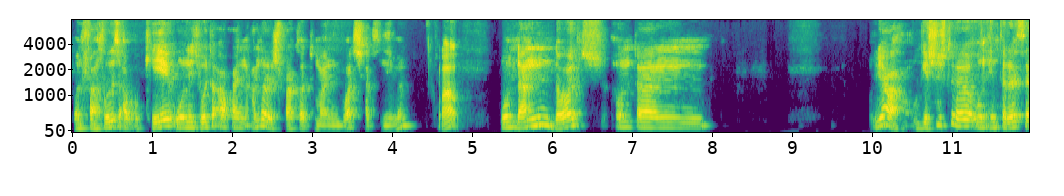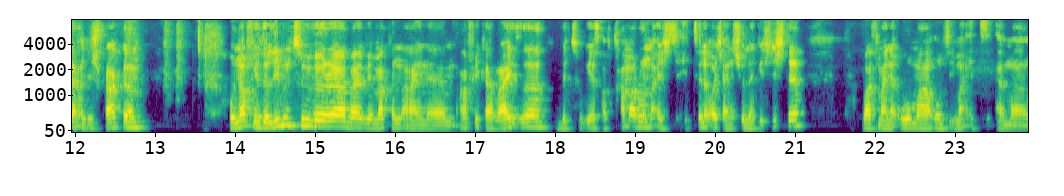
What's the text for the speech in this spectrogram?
Und Französisch auch okay. Und ich wollte auch eine andere Sprache zu meinem Wortschatz nehmen. Wow. Und dann Deutsch und dann, ja, Geschichte und Interesse an die Sprache. Und noch für die lieben Zuhörer, weil wir machen eine Afrika-Reise, Bezug jetzt auf Kamerun. Ich erzähle euch eine schöne Geschichte, was meine Oma uns immer, immer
